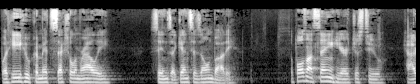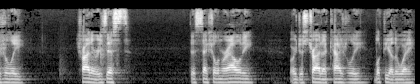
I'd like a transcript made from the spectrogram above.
but he who commits sexual immorality sins against his own body. So Paul's not saying here just to casually try to resist this sexual immorality or just try to casually look the other way.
